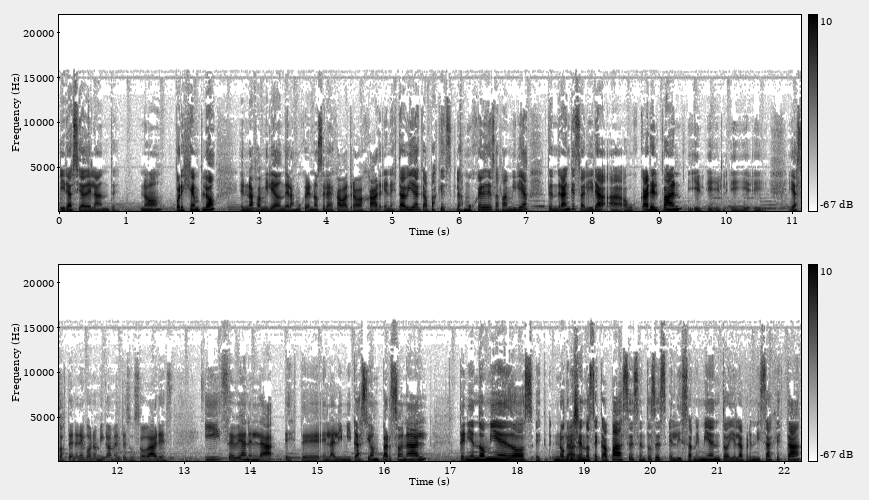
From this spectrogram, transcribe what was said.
ir hacia adelante. ¿no? Por ejemplo, en una familia donde las mujeres no se les dejaba trabajar, en esta vida capaz que las mujeres de esa familia tendrán que salir a, buscar el pan y, a sostener económicamente sus hogares. Y se vean en la, este, en la limitación personal, teniendo miedos, eh, no creyéndose capaces. Entonces el discernimiento y el aprendizaje está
